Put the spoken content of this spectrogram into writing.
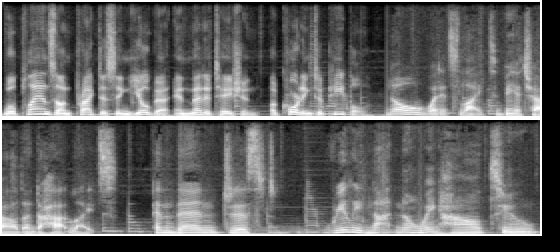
Will plans on practicing yoga and meditation, according to People. Know what it's like to be a child under hot lights. And then just really not knowing how to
